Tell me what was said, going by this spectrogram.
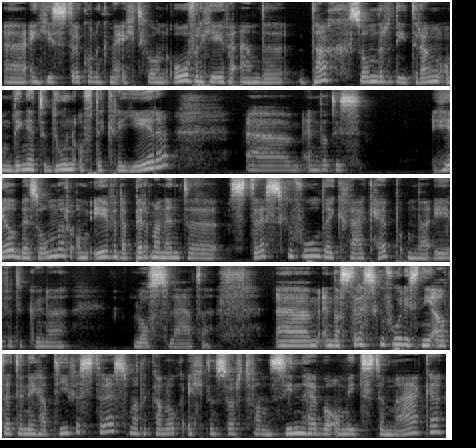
Uh, en gisteren kon ik me echt gewoon overgeven aan de dag zonder die drang om dingen te doen of te creëren. Um, en dat is heel bijzonder om even dat permanente stressgevoel dat ik vaak heb, om dat even te kunnen loslaten. Um, en dat stressgevoel is niet altijd een negatieve stress, maar dat kan ook echt een soort van zin hebben om iets te maken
